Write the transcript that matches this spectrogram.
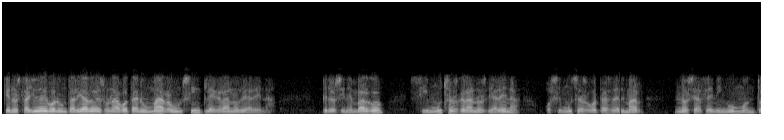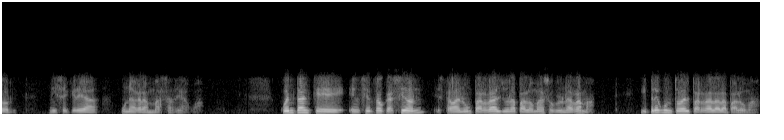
que nuestra ayuda y voluntariado es una gota en un mar o un simple grano de arena. Pero, sin embargo, sin muchos granos de arena o sin muchas gotas del mar, no se hace ningún montón ni se crea una gran masa de agua. Cuentan que en cierta ocasión estaban un pardal y una paloma sobre una rama, y preguntó el pardal a la paloma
